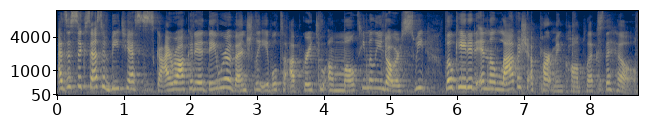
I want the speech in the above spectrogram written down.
As the success of BTS skyrocketed, they were eventually able to upgrade to a multi-million dollar suite located in the lavish apartment complex The Hill.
